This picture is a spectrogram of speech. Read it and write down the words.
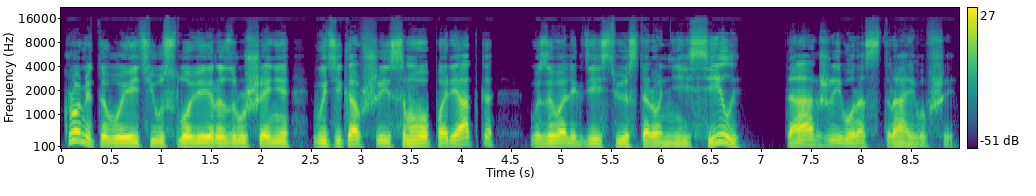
Кроме того, эти условия разрушения, вытекавшие из самого порядка, вызывали к действию сторонние силы, также его расстраивавшие.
